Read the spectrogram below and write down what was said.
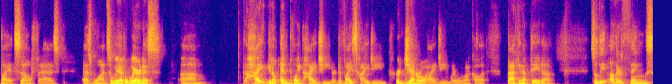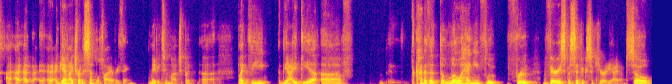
by itself as as one. So we have awareness, um, high, you know, endpoint hygiene or device hygiene or general hygiene, whatever we want to call it, backing up data so the other things, I, I, I, again, I try to simplify everything, maybe too much, but uh, like the the idea of kind of the, the low hanging fruit, fruit, very specific security items. So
